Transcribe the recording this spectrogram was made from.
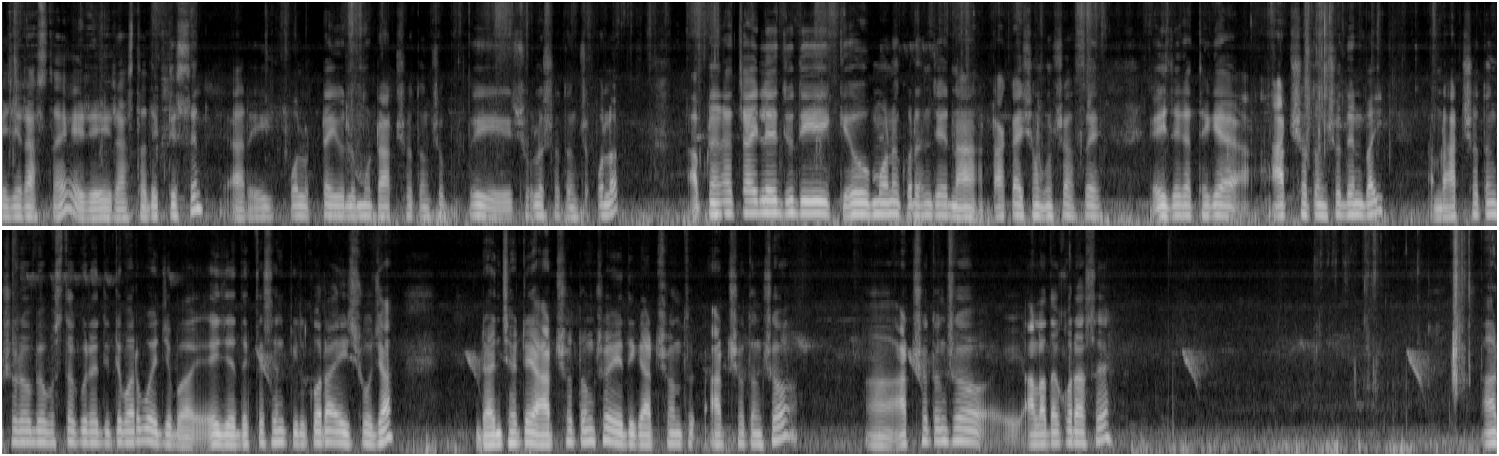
এই যে রাস্তায়, এই যে এই রাস্তা দেখতেছেন, আর এই পলটটাই হলো মোট আট শতাংশ, এই ষোলো শতাংশ পলট। আপনারা চাইলে যদি কেউ মনে করেন যে, না, টাকায় সমস্যা আছে, এই জায়গা থেকে আট শতাংশ দেন ভাই, আমরা আট শতাংশেরও ব্যবস্থা করে দিতে পারব। এই যে এই যে দেখতেছেন, পিল করা এই সোজা। ডান সাইডে আট শতাংশ, এদিকে আট আট শতাংশ আট শতাংশ আলাদা করা আছে। আর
